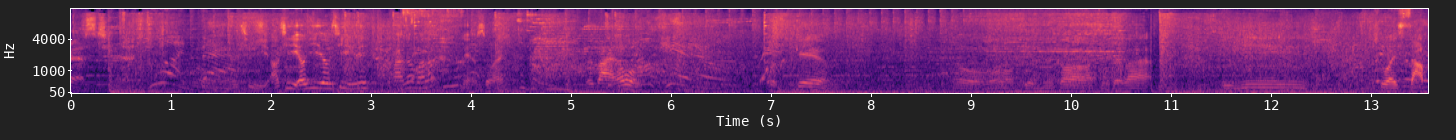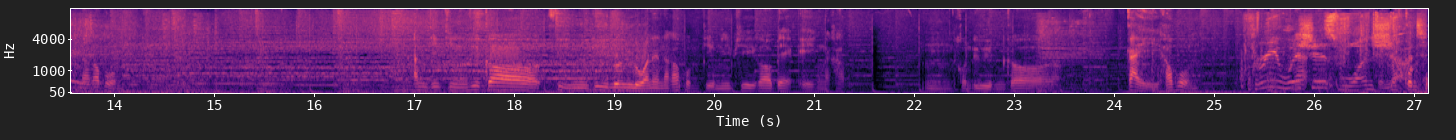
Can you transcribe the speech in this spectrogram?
rest. Bloodbath. ฉี่เอาฉี่เอาฉี่เอาฉี่ดิมาแล้วมาแล้วเนี่ยสวยบายบายครับผม Kill. เกมโอ้โหเกมนี้ก็ถือได้ว่าทีมนี้ช่วยซับนะครับผม อันจริงๆพี่ก็ฝีมือพี่ล้วนๆเลยนะครับผมเกมนี้พี่ก็แบกเองนะครับอืม คนอื่นก็ไก่ครับผม Three wishes, one เห็นไหม shot. คนโห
